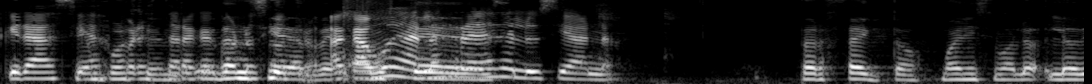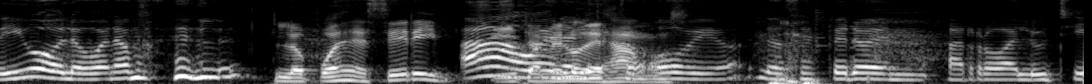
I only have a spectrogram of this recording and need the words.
Gracias por estar acá con nosotros. Acabamos de dar las redes de Luciana. Perfecto, buenísimo. ¿Lo, digo o lo van a poner? Lo puedes decir y, ah, también lo dejamos. obvio. Los espero en arroba luchi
